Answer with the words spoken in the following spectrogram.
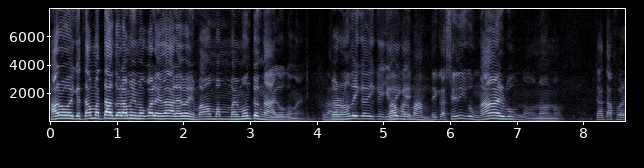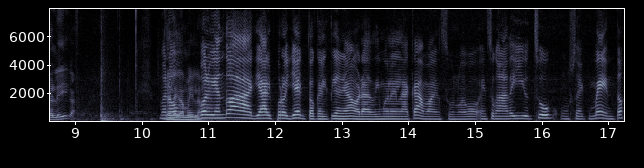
jalo el que está matando ahora mismo, ¿cuál es? Dale, ven, vamos, me monto en algo con él. Claro. Pero no diga que, yo Vamos diga, diga así, digo un álbum. No, no, no. Ya está fuera de liga. Bueno, Dale, volviendo a ya al proyecto que él tiene ahora, dímelo en la cama, en su nuevo, en su canal de YouTube, un segmento.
